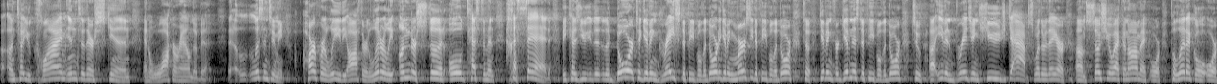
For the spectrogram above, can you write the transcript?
uh, until you climb into their skin and walk around a bit. Uh, listen to me. Harper Lee, the author, literally understood Old Testament chesed because you, the, the, door to giving grace to people, the door to giving mercy to people, the door to giving forgiveness to people, the door to uh, even bridging huge gaps, whether they are um, socioeconomic or political or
